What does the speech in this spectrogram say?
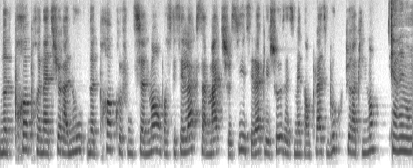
notre propre nature à nous, notre propre fonctionnement, parce que c'est là que ça match aussi et c'est là que les choses elles se mettent en place beaucoup plus rapidement. Carrément.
